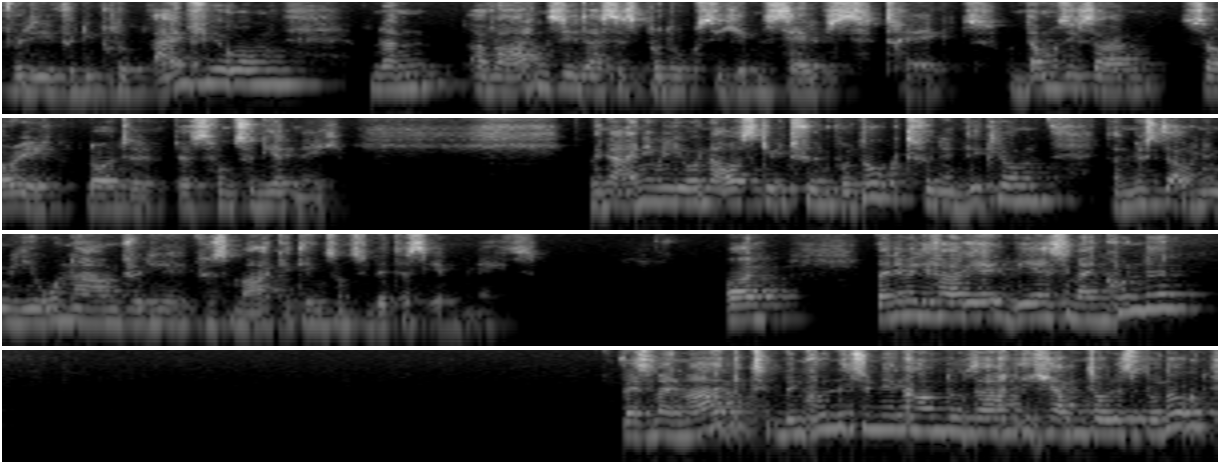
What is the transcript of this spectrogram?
für, die, für die Produkteinführung, und dann erwarten sie, dass das Produkt sich eben selbst trägt. Und da muss ich sagen, sorry Leute, das funktioniert nicht. Wenn er eine Million ausgibt für ein Produkt, für die Entwicklung, dann müsste er auch eine Million haben für fürs Marketing, sonst wird das eben nichts. Und dann immer die Frage, wer ist mein Kunde? Wer ist mein Markt? Wenn ein Kunde zu mir kommt und sagt, ich habe ein tolles Produkt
